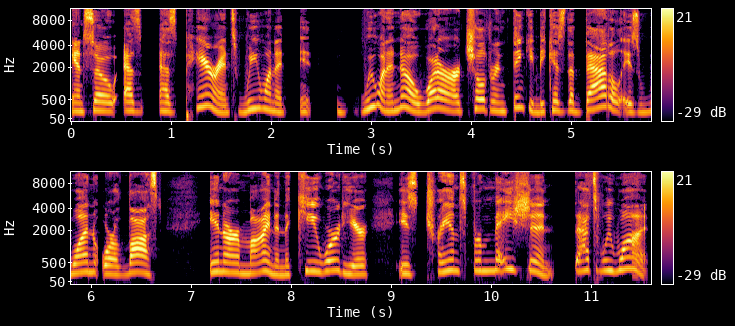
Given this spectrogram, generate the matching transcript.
And so as as parents, we want to we want to know what are our children thinking because the battle is won or lost in our mind and the key word here is transformation. That's what we want.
